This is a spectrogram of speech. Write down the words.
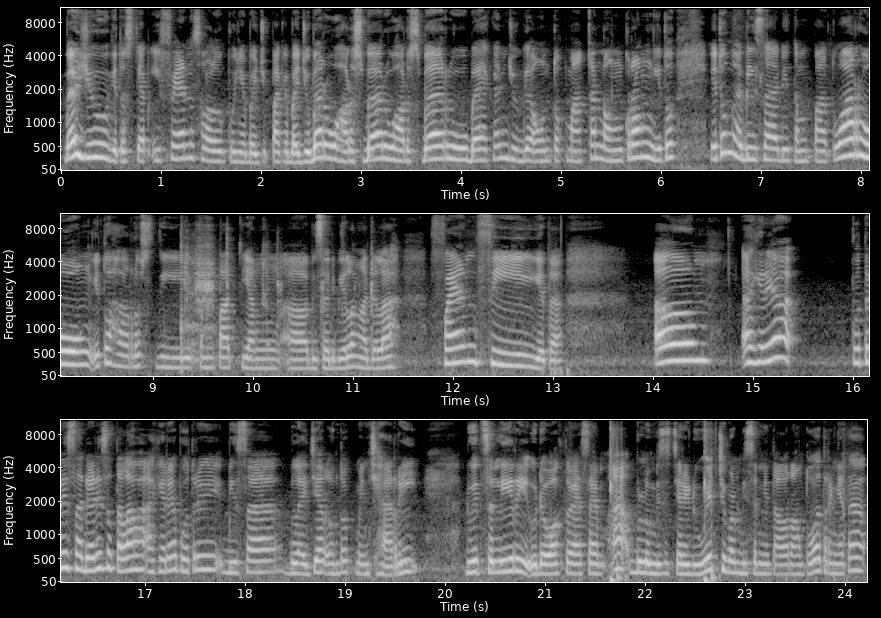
baju gitu. Setiap event selalu punya baju pakai baju baru harus baru harus baru. Bahkan juga untuk makan nongkrong gitu itu nggak bisa di tempat warung. Itu harus di tempat yang uh, bisa dibilang adalah fancy gitu. Um, akhirnya Putri sadari setelah akhirnya Putri bisa belajar untuk mencari duit sendiri. Udah waktu SMA belum bisa cari duit cuma bisa minta orang tua ternyata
